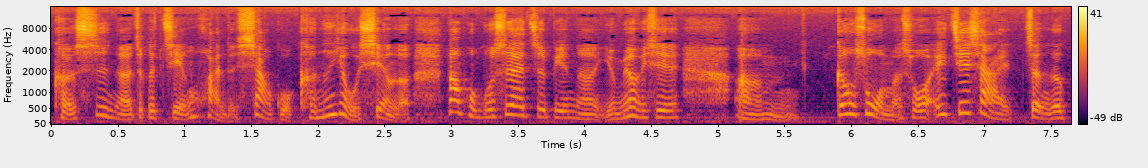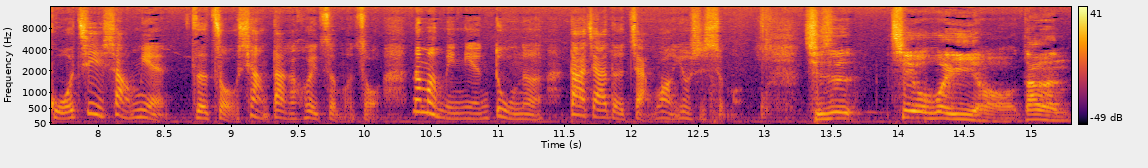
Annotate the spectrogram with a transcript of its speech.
可是呢，这个减缓的效果可能有限了。那彭博士在这边呢，有没有一些嗯？告诉我们说，哎，接下来整个国际上面的走向大概会怎么走？那么明年度呢，大家的展望又是什么？其实气候会议哦，当然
